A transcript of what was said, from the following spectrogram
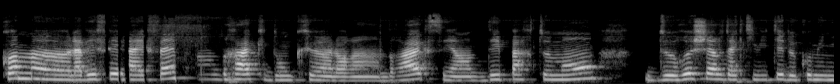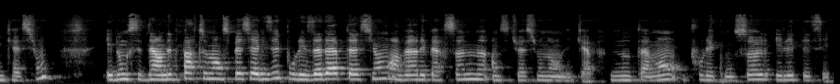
comme euh, l'avait fait l'AFM, un DRAC. Donc, euh, alors un DRAC, c'est un département de recherche d'activités de communication. Et donc, c'était un département spécialisé pour les adaptations envers les personnes en situation de handicap, notamment pour les consoles et les PC.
